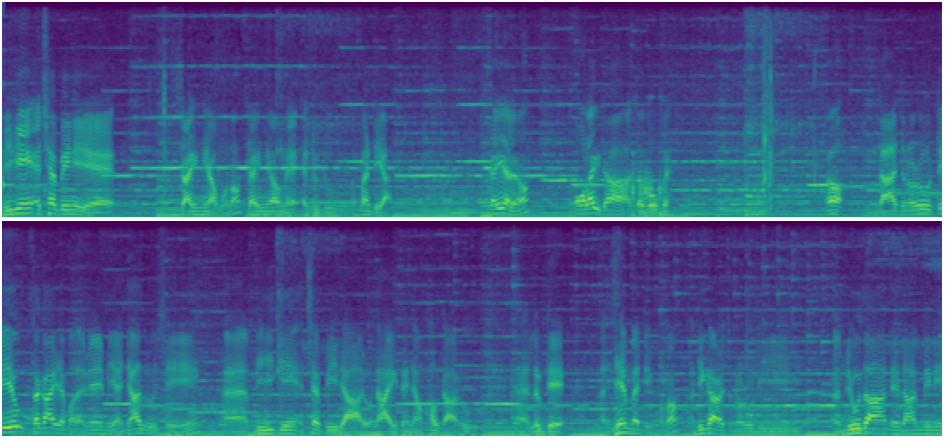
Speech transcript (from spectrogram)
မိခင်အချက်ပေးနေတဲ့ဂျိုင်းမြောက်ပေါ့နော်ဂျိုင်းမြောက်နဲ့အတူတူအမှတ်တရဂျိုင်းရနော်អော်လိုက်တာတကုံပဲအဲ့တော့ဒါကျွန်တော်တို့တရုတ်ဇက်ကိုက်ရမှာလည်းအများကြီးမြင်ရညဆိုလို့ရှိရင်အဲမိခင်အချက်ပေးတာတို့နိုင်တန်ချောင်းခောက်တာတို့အဲလုပ်တဲ့ ရဲမက်တွေပေါ့နော်အဓိကတော့ကျွန်တော်တို့ဒီမျိုးသားနယ်သားမင်းတွေ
